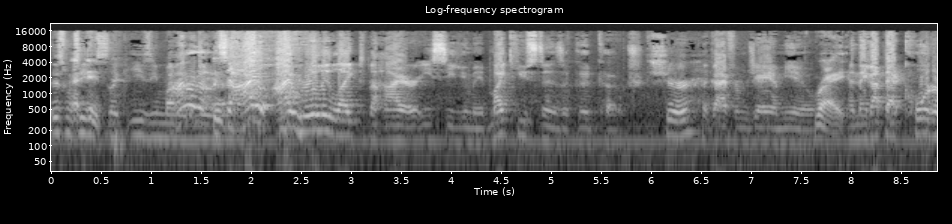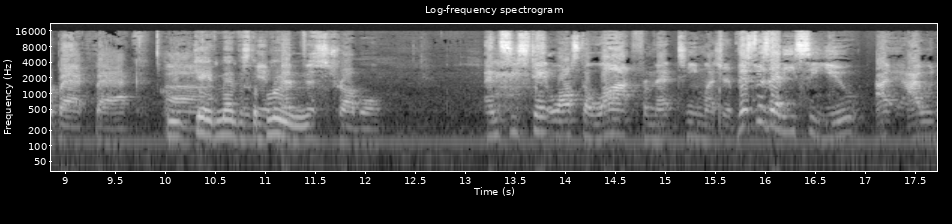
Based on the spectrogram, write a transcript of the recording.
This one seems like easy money. I don't know. me. So I, I really liked the hire ECU made. Mike Houston is a good coach. Sure. the guy from JMU. Right. And they got that quarterback back. uh, Who gave Memphis who the gave blues. Memphis trouble. NC State lost a lot from that team last year. If this was at ECU, I, I would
